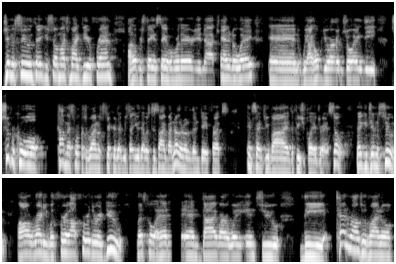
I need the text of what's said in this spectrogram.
Jim Assoon, thank you so much, my dear friend. I hope you're staying safe over there in uh, Canada way, and we I hope you are enjoying the super cool Combat Sports the Rhino sticker that we sent you that was designed by another other than Dave Fretz and sent to you by the future play Andreas. So thank you, Jim Soon. All righty, with without further ado, let's go ahead and dive our way into the 10 rounds with Rhino,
